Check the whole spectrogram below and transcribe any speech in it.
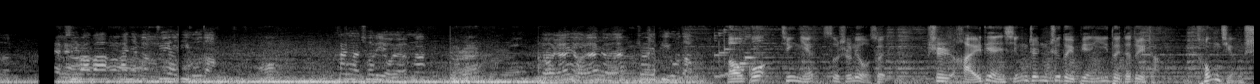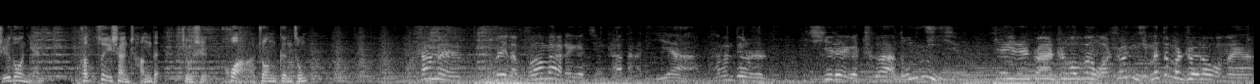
的。七八八，看见没有？追下地图走。好。看看车里有人吗？有人。有人，有人，有人，追下屁股走。老郭今年四十六岁，是海淀刑侦支队便衣队的队长，从警十多年。他最擅长的就是化妆跟踪。他们为了防范这个警察打击啊，他们就是骑这个车啊都逆行。嫌疑人抓完之后问我说：“你们怎么追了我们呀？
